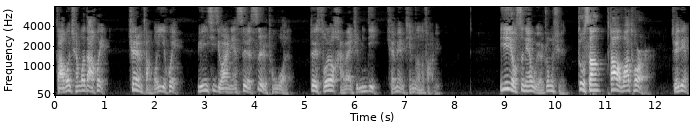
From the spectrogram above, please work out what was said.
法国全国大会确认法国议会于1792年4月4日通过的对所有海外殖民地全面平等的法律。1794年5月中旬，杜桑拉奥瓦托尔决定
